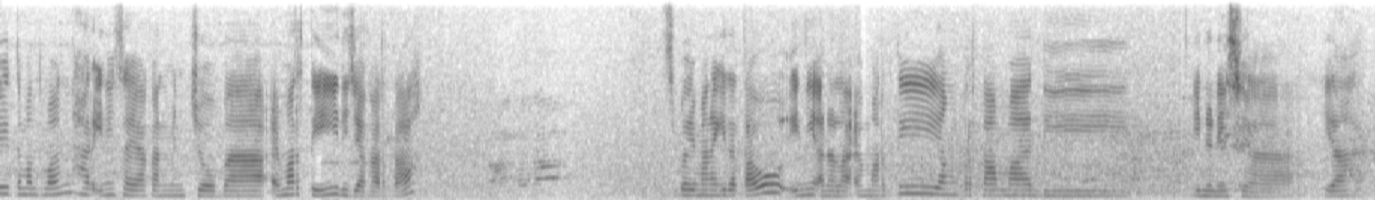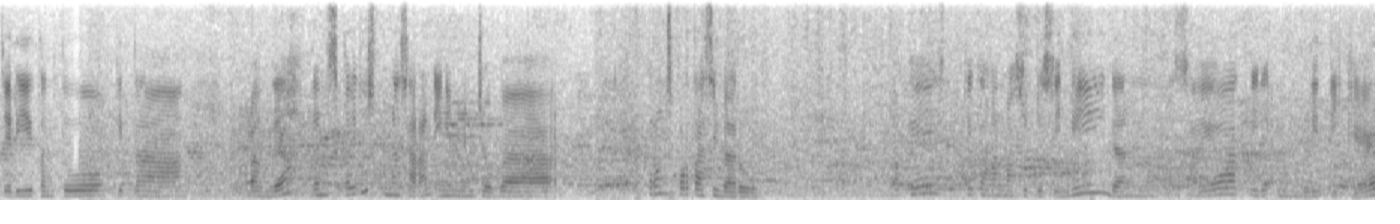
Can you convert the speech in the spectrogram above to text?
Oke teman-teman, hari ini saya akan mencoba MRT di Jakarta. Sebagaimana kita tahu, ini adalah MRT yang pertama di Indonesia. Ya, jadi tentu kita bangga dan sekaligus penasaran ingin mencoba transportasi baru. Oke, kita akan masuk di sini dan saya tidak membeli tiket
